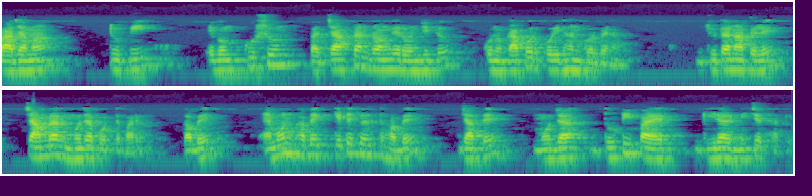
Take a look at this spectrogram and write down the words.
পাজামা, টুপি এবং কুসুম বা জাফরান রঙে রঞ্জিত কোনো কাপড় পরিধান করবে না। জুতা না পেলে চামড়ার মোজা পরতে পারে। তবে এমনভাবে কেটে ফেলতে হবে যাতে মোজা দুটি পায়ের গিরার নিচে থাকে।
